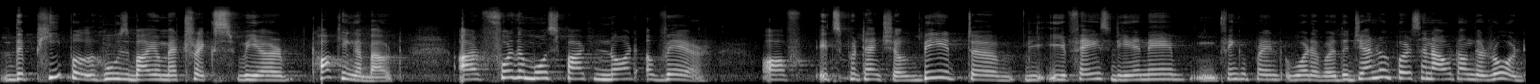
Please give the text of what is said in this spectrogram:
the people whose biometrics we are talking about are, for the most part, not aware of its potential, be it um, face, DNA, fingerprint, whatever. The general person out on the road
